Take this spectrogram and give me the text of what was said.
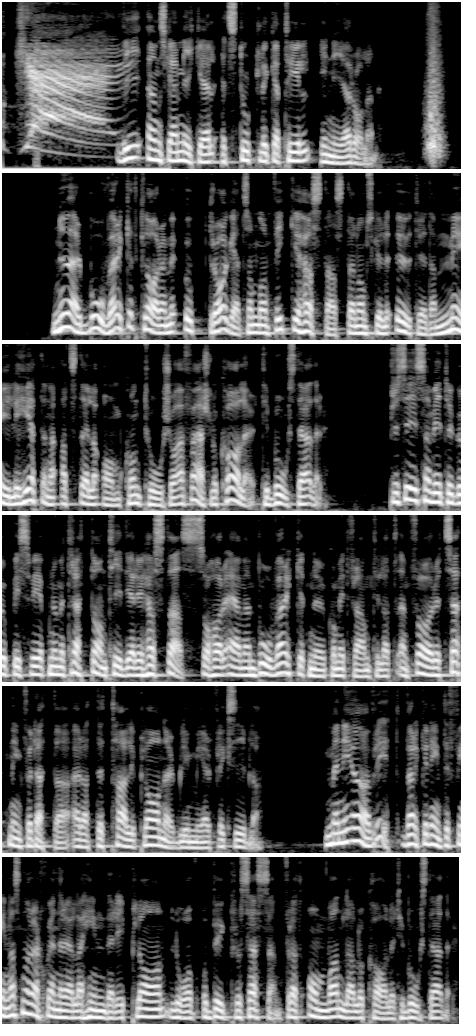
Okay. Vi önskar Mikael ett stort lycka till i nya rollen. Nu är Boverket klara med uppdraget som de fick i höstas där de skulle utreda möjligheterna att ställa om kontors och affärslokaler till bostäder. Precis som vi tog upp i svep nummer 13 tidigare i höstas så har även Boverket nu kommit fram till att en förutsättning för detta är att detaljplaner blir mer flexibla. Men i övrigt verkar det inte finnas några generella hinder i plan, lov och byggprocessen för att omvandla lokaler till bostäder.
